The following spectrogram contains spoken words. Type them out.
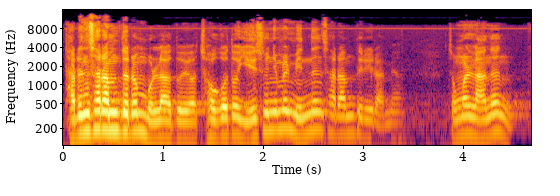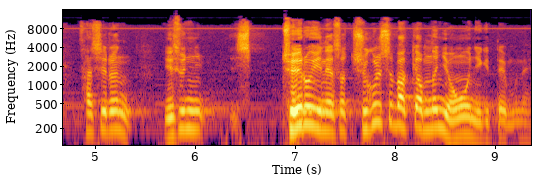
다른 사람들은 몰라도요. 적어도 예수님을 믿는 사람들이라면 정말 나는 사실은 예수님 시- 죄로 인해서 죽을 수밖에 없는 영혼이기 때문에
